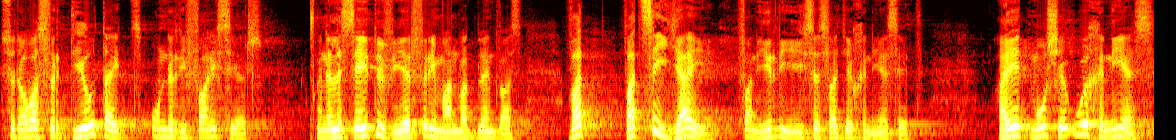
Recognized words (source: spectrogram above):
So daar was verdeeldheid onder die Fariseërs. En hulle sê toe weer vir die man wat blind was: "Wat wat sê jy van hierdie Jesus wat jou genees het? Hy het mos jou oë genees."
